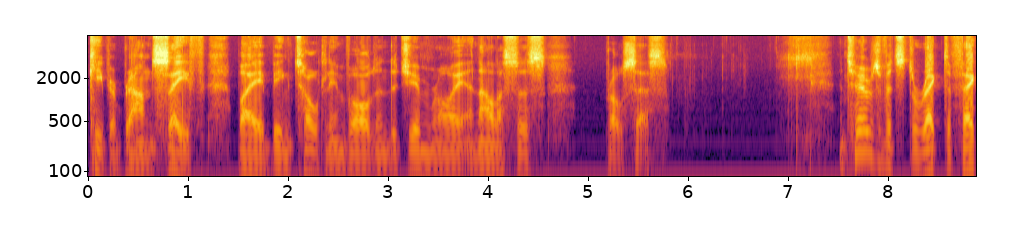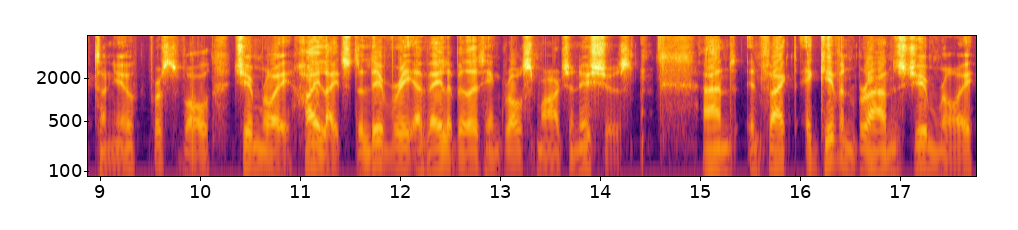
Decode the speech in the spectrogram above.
keep your brand safe by being totally involved in the GMROI analysis process. In terms of its direct effect on you, first of all, GMROI highlights delivery, availability and gross margin issues. And in fact, a given brand's GMROI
